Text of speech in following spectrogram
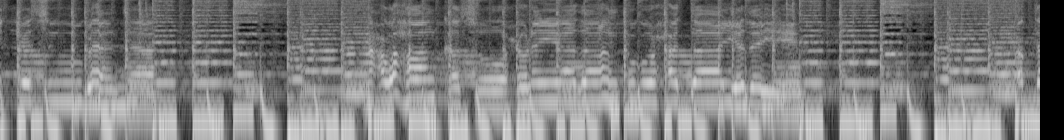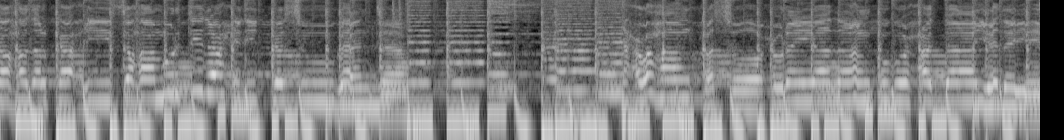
xididka suugaanta naxwahaan ka soo xulay adaan kugu xadaayadaye xogta hadalka xiisaha murtida xididka suugaanta naxwahaan ka soo xulay adaan kugu xadaayadaye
